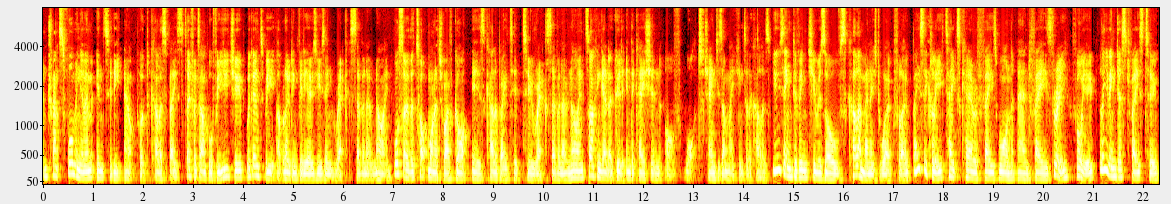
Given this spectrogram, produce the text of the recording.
and transforming them into the output color space. So for example, for YouTube, we're going to be uploading videos using Rec 709. Also, the top monitor I've got is calibrated to Rec 709 so I can get a good indication of what changes I'm making to the colors. Using DaVinci Resolve's color managed workflow basically takes care of phase one and phase three for you, leaving just phase two,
